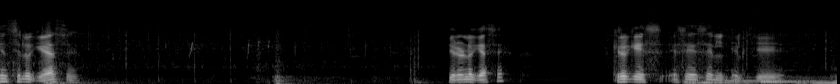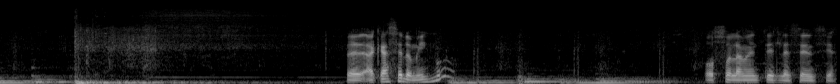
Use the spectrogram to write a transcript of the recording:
Fíjense lo que hace. ¿Vieron lo que hace? Creo que es, ese es el, el que... ¿Acá hace lo mismo? ¿O solamente es la esencia?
